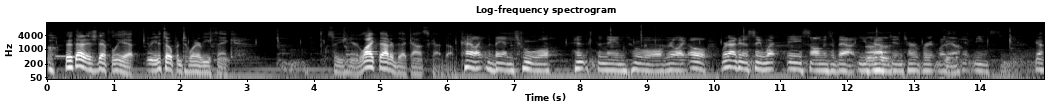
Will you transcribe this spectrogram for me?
oh, that that is definitely it. I mean, it's open to whatever you think. So you can either like that or be like, "Oh, that's kind of dumb." Kind of like the band Tool, hence the name Tool. They're like, oh, we're not going to say what a song is about. You have to interpret what Uh-huh. Yeah. it means to you. Yeah,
